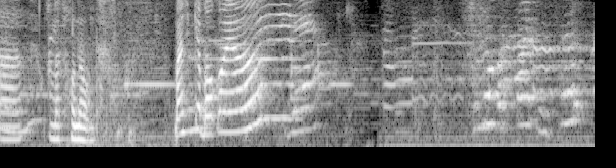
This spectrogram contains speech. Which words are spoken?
아 엄마 전화 온다. 맛있게 먹어요. 네. 다 먹었다, 진짜?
